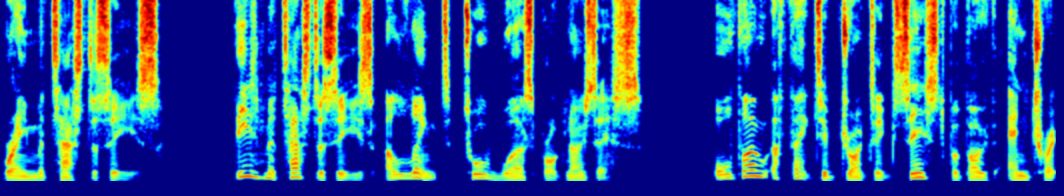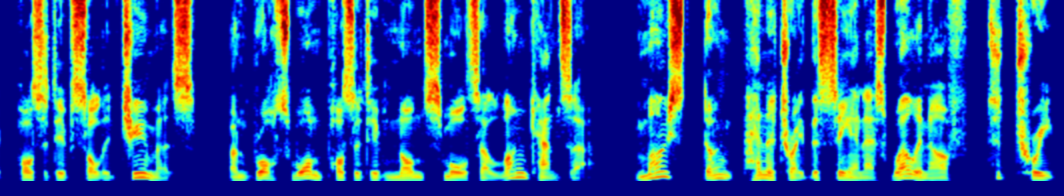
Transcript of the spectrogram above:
brain metastases. These metastases are linked to a worse prognosis. Although effective drugs exist for both NTRK positive solid tumours and ROS1 positive non-small cell lung cancer, most don't penetrate the CNS well enough to treat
